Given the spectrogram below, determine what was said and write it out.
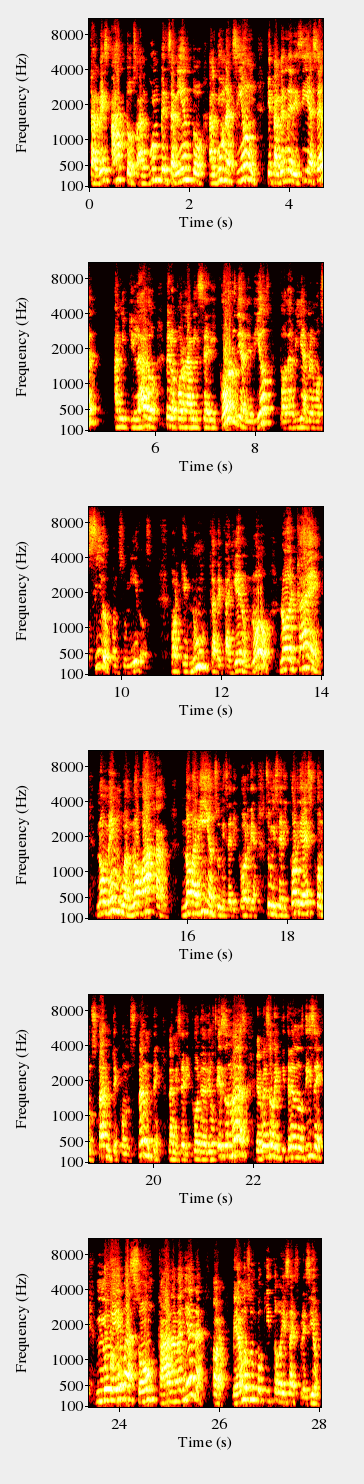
Tal vez actos, algún pensamiento, alguna acción que tal vez merecía ser aniquilado, pero por la misericordia de Dios todavía no hemos sido consumidos porque nunca decayeron, no, no decaen, no menguan, no bajan, no varían su misericordia. Su misericordia es constante, constante la misericordia de Dios. Es más, el verso 23 nos dice, nuevas son cada mañana. Ahora, veamos un poquito esa expresión,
